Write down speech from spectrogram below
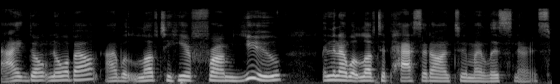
I don't know about. I would love to hear from you. And then I would love to pass it on to my listeners.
